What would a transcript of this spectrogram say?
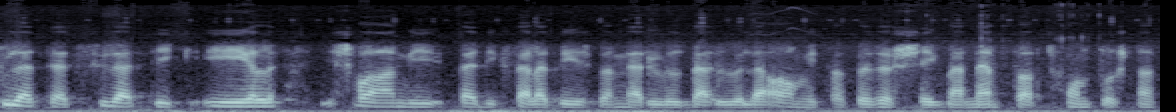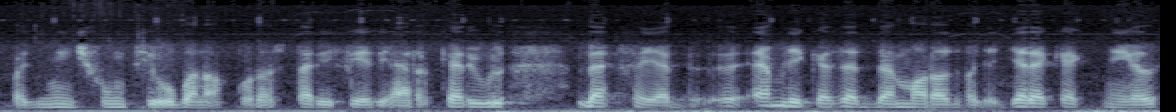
született, születik, él, és valami pedig feledésben merül belőle, amit a közösségben nem tart fontosnak, vagy nincs funkcióban, akkor az perifériára kerül, legfeljebb emlékezetben marad, vagy a gyerekeknél,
